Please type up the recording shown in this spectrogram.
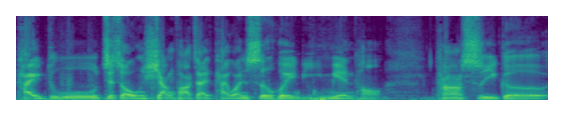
台独这种想法在台湾社会里面，哈，他是一个。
